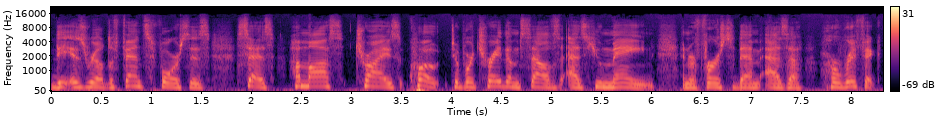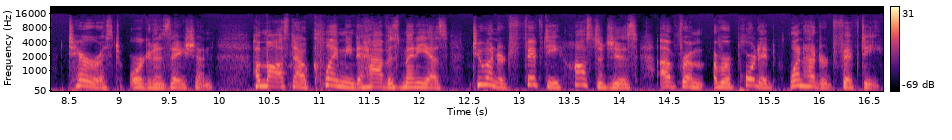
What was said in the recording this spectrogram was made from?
the Israel Defense Forces says Hamas tries, quote, to portray themselves as humane and refers to them as a horrific terrorist organization. Hamas now claiming to have as many as 250 hostages, up from a reported 150.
